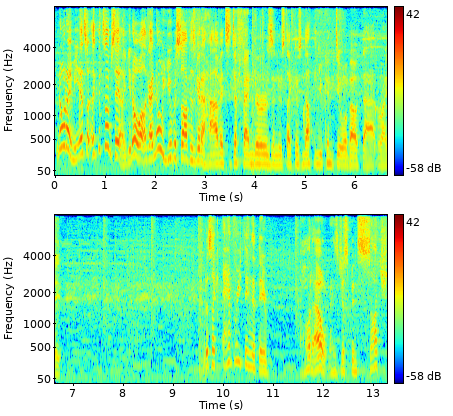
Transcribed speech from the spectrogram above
You know what I mean? That's like that's what I'm saying. Like, you know what? Like, I know Ubisoft is gonna have its defenders, and there's like there's nothing you can do about that, right? But it's like everything that they've put out has just been such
